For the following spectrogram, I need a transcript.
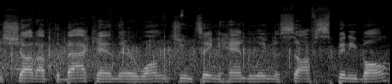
Nice shot off the backhand there. Wong Chun Ting handling the soft spinny ball.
